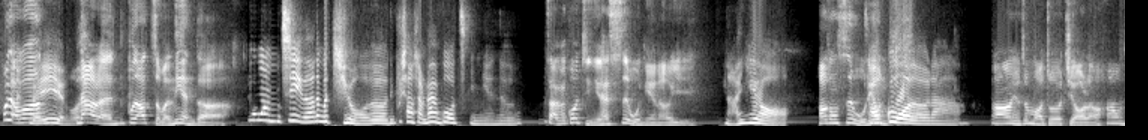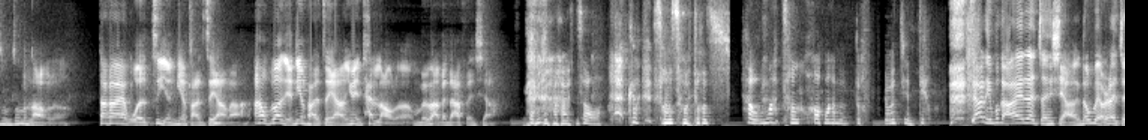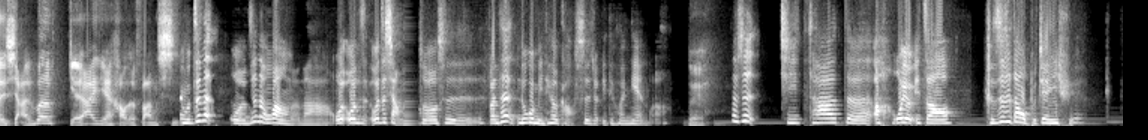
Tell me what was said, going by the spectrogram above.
我想说没有，那人不知道怎么念的，就忘记了那么久了。你不想想看过几年了？咋没过几年？才四五年而已。哪有？高中四五六超过了啦。啊，有这么多久了？啊，我怎么这么老了？大概我自己的念法是这样啦。啊，我不知道你的念法是怎样，因为你太老了，我没办法跟大家分享。操，看什么什么都是，看我骂脏话骂那么多，给我剪掉。只要你不赶快认真想，你都没有认真想，你不能给大家一点好的方式。我真的，我真的忘了啦。我我只我只想说是，反正如果明天有考试，就一定会念嘛。对。但是其他的哦，我有一招。可是这道我不建议学，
